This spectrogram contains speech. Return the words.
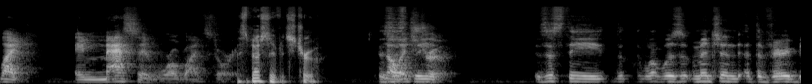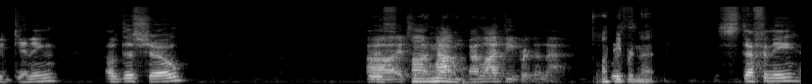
like a massive worldwide story. Especially if it's true. Is no, it's the- true. Is this the, the what was mentioned at the very beginning of this show? Uh, it's uh, a, lot, a lot deeper than that. A lot With- deeper than that. Stephanie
